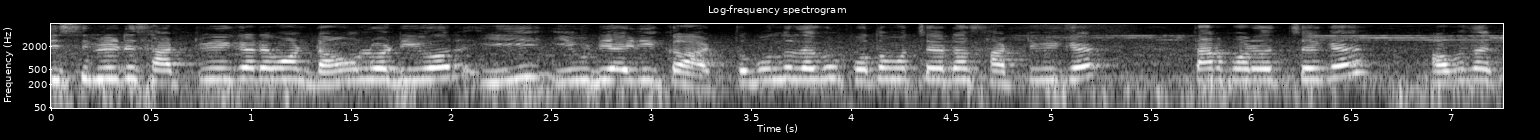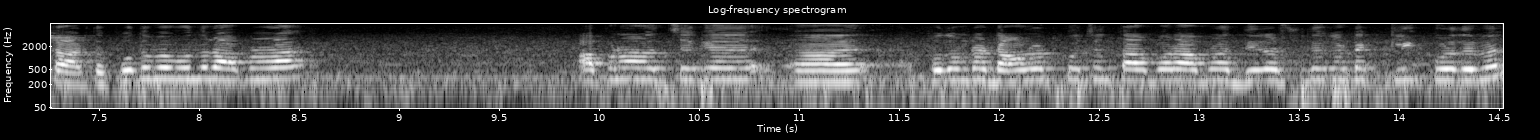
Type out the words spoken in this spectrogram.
disability certificate এবং download your E UDID card তো বন্ধুরা দেখুন, প্রথম হচ্ছে এটা সার্টিফিকেট তারপরে হচ্ছে গিয়ে আপনাদের কার্ড তো প্রথমে বন্ধুরা আপনারা আপনারা হচ্ছে গিয়ে প্রথমটা ডাউনলোড করছেন, তারপরে আপনারা দিনের শুধু এখানটা ক্লিক করে দেবেন।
